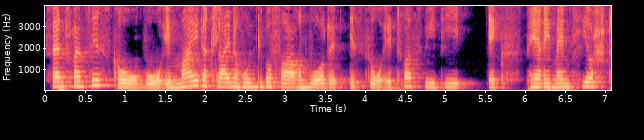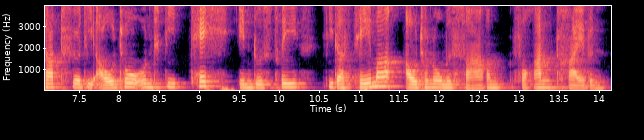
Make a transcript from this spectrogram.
San Francisco, wo im Mai der kleine Hund überfahren wurde, ist so etwas wie die Experimentierstadt für die Auto- und die Tech-Industrie, die das Thema autonomes Fahren vorantreiben.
